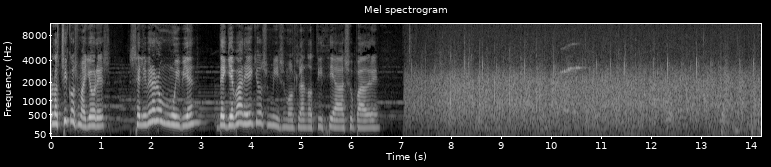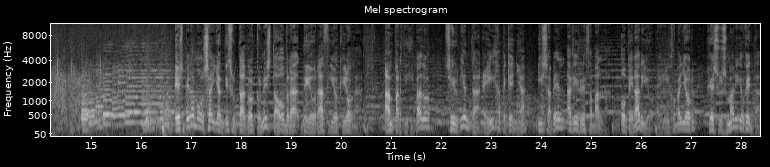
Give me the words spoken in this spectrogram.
los chicos mayores se libraron muy bien de llevar ellos mismos la noticia a su padre. Esperamos hayan disfrutado con esta obra de Horacio Quiroga. Han participado sirvienta e hija pequeña Isabel Aguirre Zabala, operario e hijo mayor Jesús Mario Guetta,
